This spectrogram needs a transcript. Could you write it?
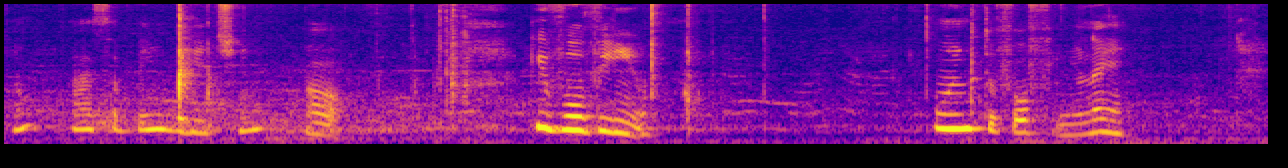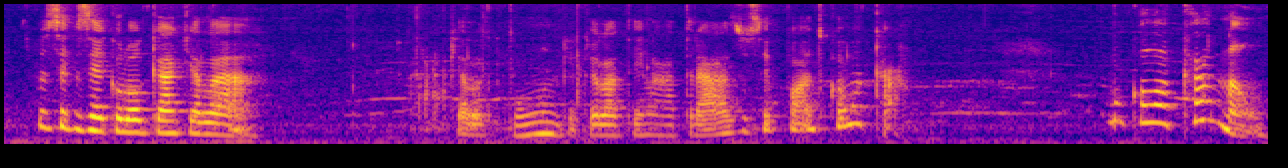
Então, faça bem bonitinho, ó. Que fofinho. Muito fofinho, né? Se você quiser colocar aquela aquela túnica que ela tem lá atrás, você pode colocar. Não colocar, não.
